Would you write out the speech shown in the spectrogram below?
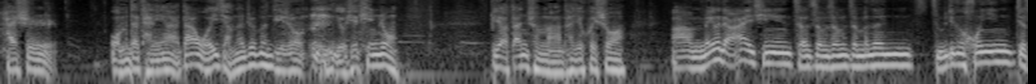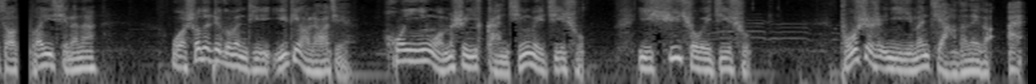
还是我们在谈恋爱？当然，我一讲到这问题的时候，有些听众比较单纯嘛，他就会说啊，没有点爱情，怎么怎么怎么怎么的，怎么就跟婚姻就走到一起了呢？我说的这个问题一定要了解，婚姻我们是以感情为基础，以需求为基础，不是你们讲的那个爱，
